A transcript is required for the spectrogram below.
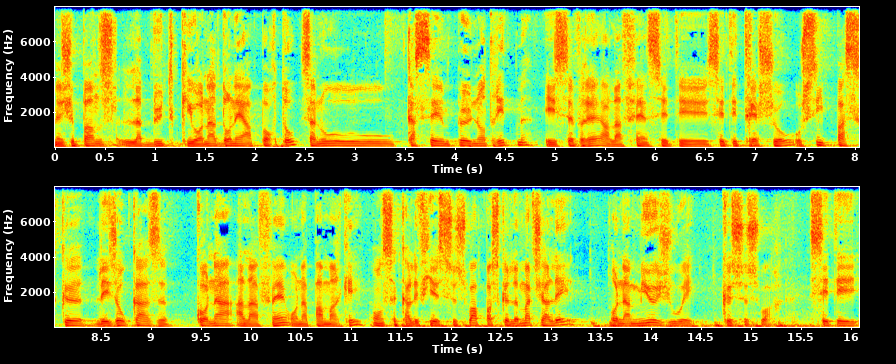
Mais je pense la but qu'on a donné à Porto, ça nous cassait un peu notre rythme. Et c'est vrai, à la fin, c'était c'était très chaud. Aussi parce que les occasions qu'on a à la fin, on n'a pas marqué. On s'est qualifié ce soir parce que le match aller, on a mieux joué que ce soir. C'était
